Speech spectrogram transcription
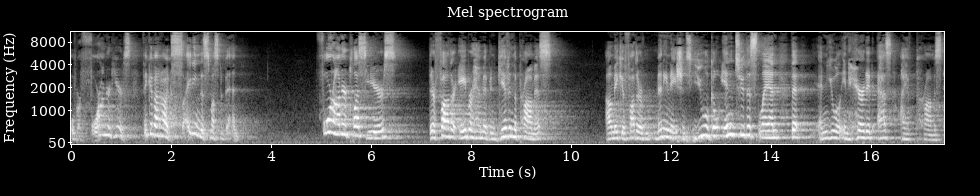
over 400 years. Think about how exciting this must have been. 400 plus years, their father Abraham had been given the promise I'll make you a father of many nations. You will go into this land that, and you will inherit it as I have promised,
